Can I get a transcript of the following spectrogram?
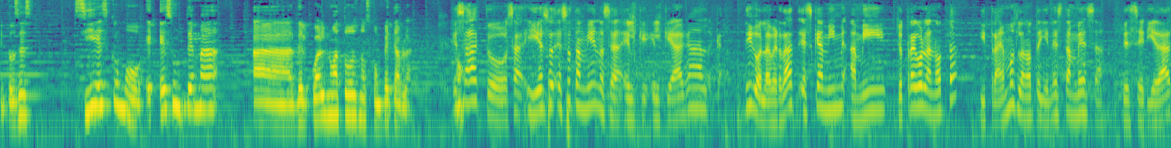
Entonces, sí es como, e- es un tema ah, del cual no a todos nos compete hablar. ¿No? Exacto, o sea, y eso, eso también, o sea, el que, el que haga, digo, la verdad es que a mí, a mí, yo traigo la nota y traemos la nota y en esta mesa de seriedad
